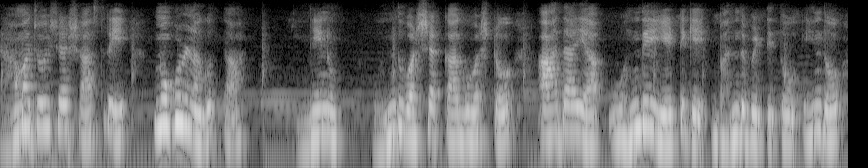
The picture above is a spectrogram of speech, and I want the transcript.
ರಾಮ ಜೋಯಿಸ ಶಾಸ್ತ್ರಿ ಮುಗುಳ್ನಗುತ್ತಾ, ಇನ್ನೇನು? ಒಂದು ವರ್ಷಕ್ಕಾಗುವಷ್ಟು ಆದಾಯ ಒಂದೇ ಏಟಿಗೆ ಬಂದು ಬಿಟ್ಟಿತು ಎಂದು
